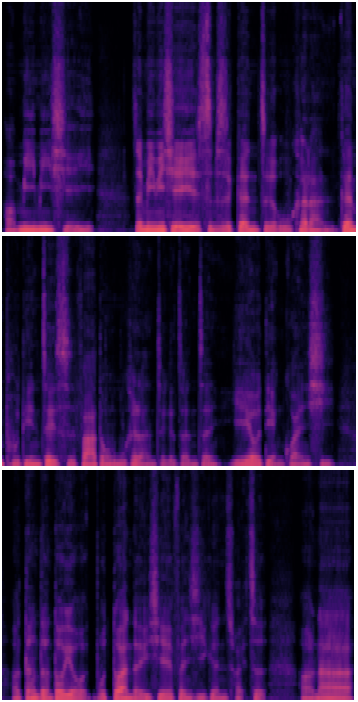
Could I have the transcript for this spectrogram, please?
啊，秘密协议。这秘密协议是不是跟这个乌克兰跟普丁这次发动乌克兰这个战争也有点关系啊？等等都有不断的一些分析跟揣测啊。那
